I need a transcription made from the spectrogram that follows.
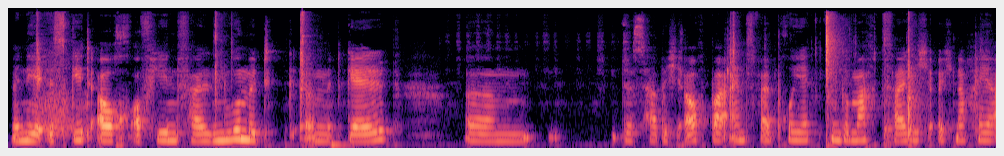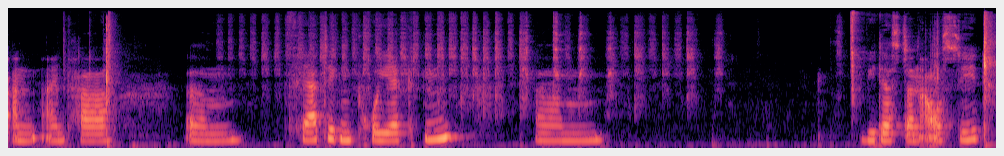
wenn ihr, es geht auch auf jeden Fall nur mit, äh, mit Gelb. Ähm, das habe ich auch bei ein, zwei Projekten gemacht. Zeige ich euch nachher an ein paar ähm, fertigen Projekten, ähm, wie das dann aussieht.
